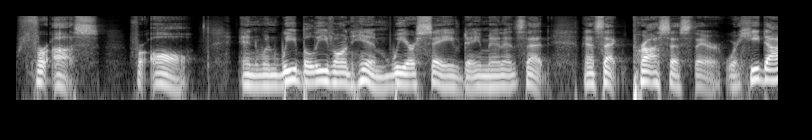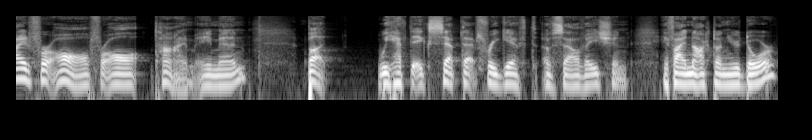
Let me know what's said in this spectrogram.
for us, for all. And when we believe on him, we are saved. Amen. It's that that's that process there where he died for all, for all time. Amen. But we have to accept that free gift of salvation. If I knocked on your door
